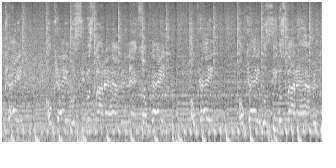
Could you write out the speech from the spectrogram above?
Okay, okay, we'll see what's about to happen next, okay? Okay, okay, we'll see what's about to happen.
